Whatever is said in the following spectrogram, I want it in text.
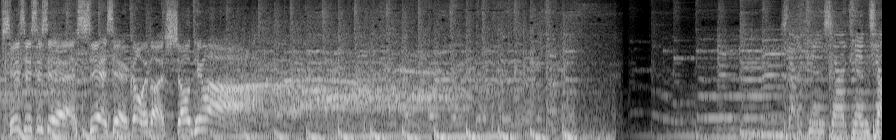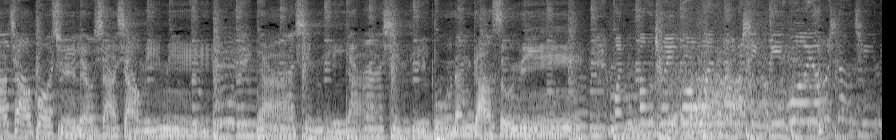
谢谢谢谢谢谢各位的收听啦！夏天夏天悄悄过去，留下小秘密。呀，心底呀，心底能告诉你。晚风吹过，温柔心底，我又想起你。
